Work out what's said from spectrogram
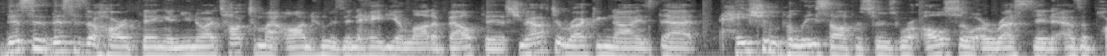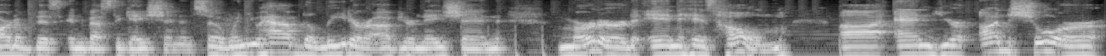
This is this is a hard thing, and you know I talked to my aunt who is in Haiti a lot about this. You have to recognize that Haitian police officers were also arrested as a part of this investigation, and so when you have the leader of your nation murdered in his home, uh, and you're unsure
